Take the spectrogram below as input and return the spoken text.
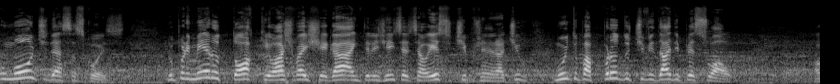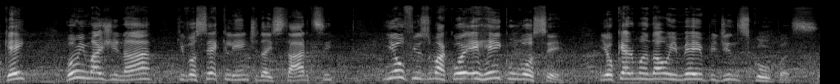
um monte dessas coisas. No primeiro toque, eu acho que vai chegar a inteligência artificial, esse tipo generativo, muito para produtividade pessoal. ok? Vamos imaginar que você é cliente da Startse e eu fiz uma coisa, errei com você e eu quero mandar um e-mail pedindo desculpas.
